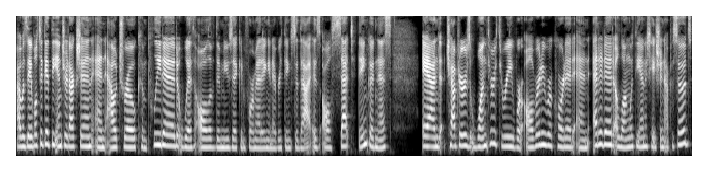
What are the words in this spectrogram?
I was able to get the introduction and outro completed with all of the music and formatting and everything. So that is all set, thank goodness. And chapters one through three were already recorded and edited along with the annotation episodes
